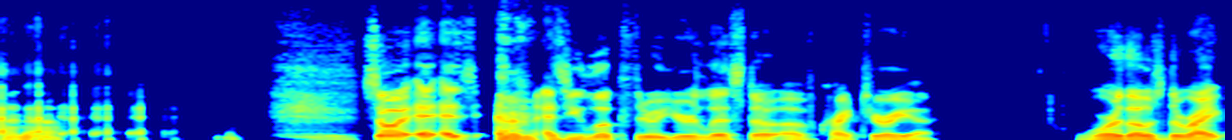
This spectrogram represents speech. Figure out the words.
I know. So as as you look through your list of, of criteria, were those the right?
